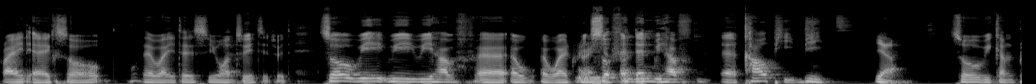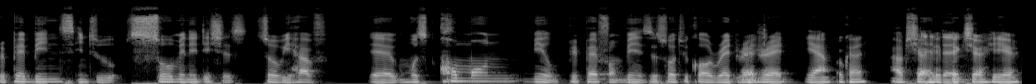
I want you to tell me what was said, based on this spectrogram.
fried eggs or whatever it is you want to eat it with. So we, we, we have uh, a, a wide range. Range So, and then we have uh, cowpea beans. Yeah. So we can prepare beans into so many dishes. So we have the most common meal prepared from beans is what we call red red. Red, red. Yeah. Okay. I'll show And you a picture here.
